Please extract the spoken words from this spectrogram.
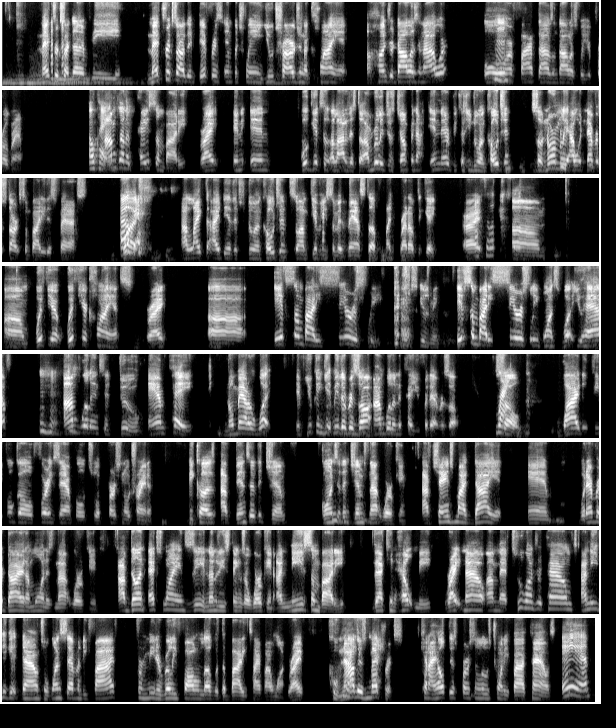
Metrics are going to be metrics are the difference in between you charging a client a hundred dollars an hour or hmm. five thousand dollars for your program. Okay. I'm gonna pay somebody, right? And and we'll get to a lot of this stuff. I'm really just jumping out in there because you're doing coaching. So normally I would never start somebody this fast. But okay. I like the idea that you're doing coaching. So I'm giving you some advanced stuff like right out the gate. All right. Absolutely. Um um with your with your clients, right? Uh if somebody seriously, excuse me, if somebody seriously wants what you have, mm-hmm. I'm willing to do and pay no matter what. If you can get me the result, I'm willing to pay you for that result. Right. So, why do people go, for example, to a personal trainer? Because I've been to the gym, going mm-hmm. to the mm-hmm. gym's not working. I've changed my diet, and whatever diet I'm on is not working. I've done X, Y, and Z, none of these things are working. I need somebody that can help me. Right now, I'm at 200 pounds. I need to get down to 175 for me to really fall in love with the body type I want, right? Cool. Now there's metrics. Can I help this person lose 25 pounds? And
